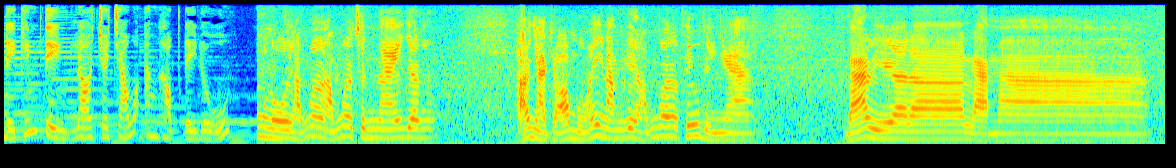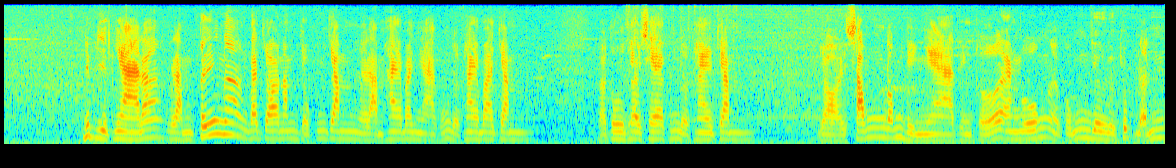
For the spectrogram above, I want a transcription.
để kiếm tiền lo cho cháu ăn học đầy đủ. Nuôi không có không có xin ai hết trơn. Ở nhà trọ mười mấy năm chứ không có thiếu tiền nhà. Bà đi làm à, giúp việc nhà đó, làm tiếng đó, người ta cho 50 trăm, rồi làm hai ba nhà cũng được hai ba trăm. Rồi tôi theo xe cũng được 200 rồi sống đóng tiền nhà tiền cửa ăn uống rồi cũng dư được chút đỉnh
